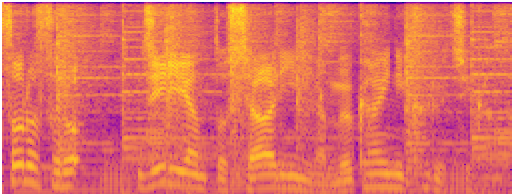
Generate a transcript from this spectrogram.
そろそろジリアンとシャーリーンが迎えに来る時間だ。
